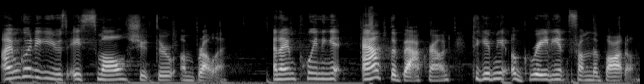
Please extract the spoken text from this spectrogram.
I'm going to use a small shoot through umbrella and I'm pointing it at the background to give me a gradient from the bottom.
